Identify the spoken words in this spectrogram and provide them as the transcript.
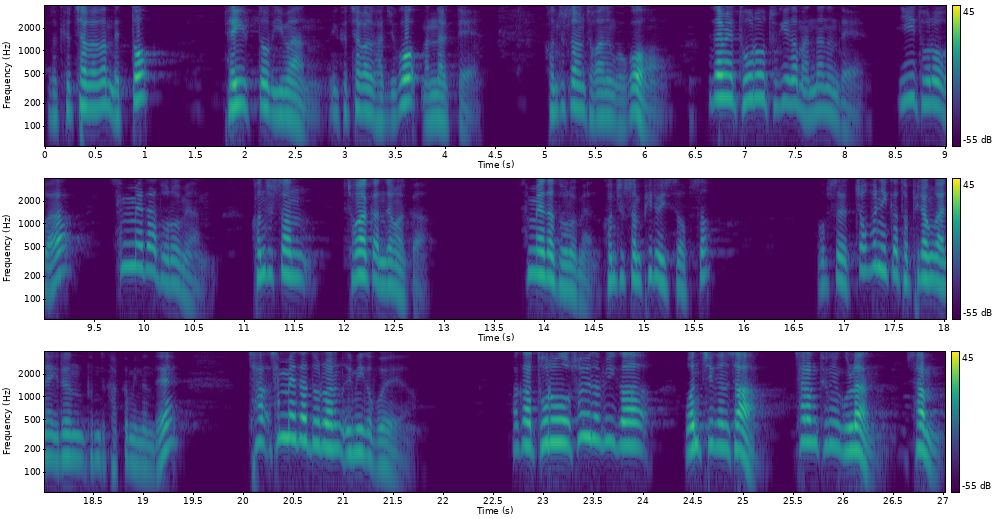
그래서 교차각은 몇 도? 120도 미만 이 교차각을 가지고 만날 때 건축선을 정하는 거고 그 다음에 도로 두 개가 만나는데 이 도로가 3m 도로면 건축선 정할까 안 정할까? 3m 도로면 건축선 필요 있어 없어? 없어요. 좁으니까 더 필요한 거 아니야? 이런 분들 가끔 있는데 차, 3m 도로라는 의미가 뭐예요? 아까 도로 소요 너비가 원칙은 4, 차량 통행 곤란 3,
